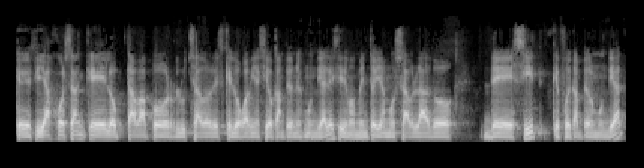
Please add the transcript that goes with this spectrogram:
que decía Josan que él optaba por luchadores que luego habían sido campeones mundiales y de momento ya hemos hablado de Sid, que fue campeón mundial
